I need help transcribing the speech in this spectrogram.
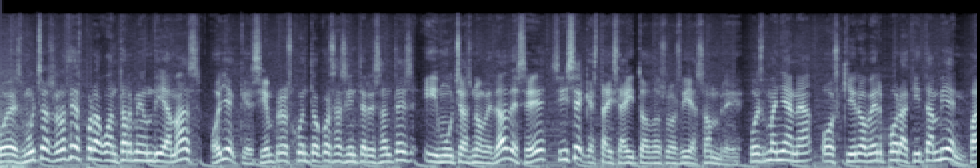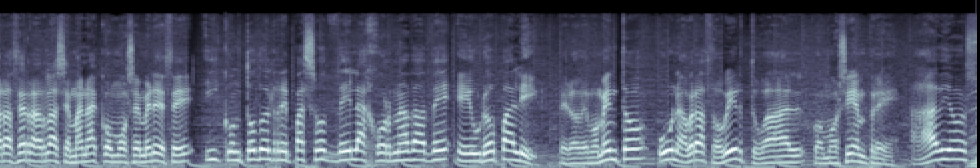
Pues muchas gracias por aguantarme un día más. Oye, que siempre os cuento cosas interesantes y muchas novedades, ¿eh? Sí sé que estáis ahí todos los días, hombre. Pues mañana os quiero ver por aquí también, para cerrar la semana como se merece y con todo el repaso de la jornada de Europa League. Pero de momento, un abrazo virtual, como siempre. Adiós.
